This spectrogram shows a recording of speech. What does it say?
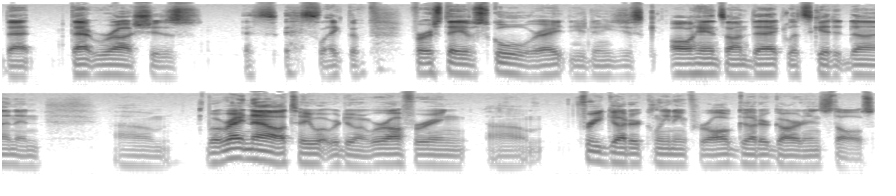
that that rush is it's it's like the first day of school, right? You know, you just all hands on deck. Let's get it done. And um, but right now, I'll tell you what we're doing. We're offering um, free gutter cleaning for all gutter guard installs.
